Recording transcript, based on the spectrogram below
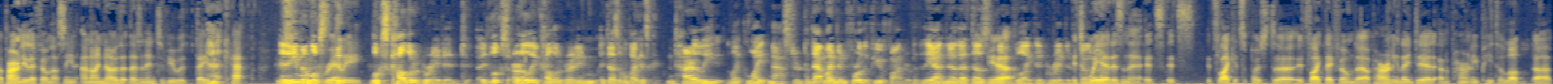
apparently they filmed that scene. And I know that there's an interview with David Koepp. It even looks really looks color graded. It looks early color grading. It doesn't look like it's entirely like light mastered, but that might have been for the viewfinder. But yeah, no, that does Yeah. look like a graded. It's photo. weird, isn't it? It's it's it's like it's supposed to. It's like they filmed it. Apparently they did, and apparently Peter Lud, uh,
